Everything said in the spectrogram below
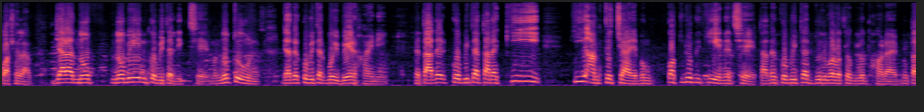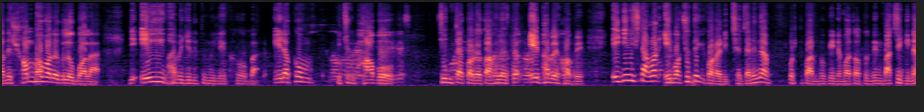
বসালাম। যারা নবীন কবিতা লিখছে নতুন যাদের কবিতার বই বের হয়নি তাদের কবিতা তারা কি কি আনতে চায় এবং কতটুকু কি এনেছে তাদের কবিতার দুর্বলতাগুলো ধরা এবং তাদের সম্ভাবনাগুলো বলা যে এইভাবে যদি তুমি লেখো বা এরকম কিছু ভাবো চিন্তা করো তাহলে তো এভাবে হবে। এই জিনিসটা আমার এই বছর থেকে করার ইচ্ছা জানি না করতে পারব কিনা বা ততদিন বাঁচি কিনা।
